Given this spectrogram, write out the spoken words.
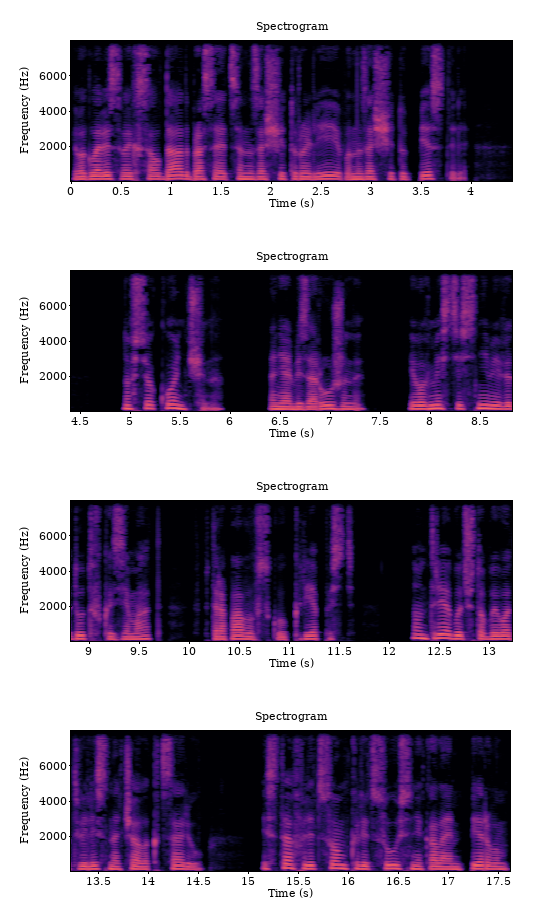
и во главе своих солдат бросается на защиту Рылеева, на защиту Пестеля. Но все кончено, они обезоружены, его вместе с ними ведут в каземат, в Петропавловскую крепость, он требует, чтобы его отвели сначала к царю, и, став лицом к лицу с Николаем Первым,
